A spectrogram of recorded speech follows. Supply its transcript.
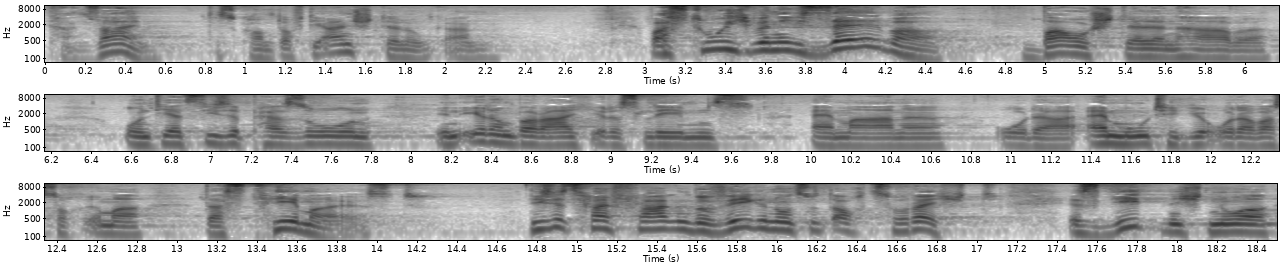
Kann sein. Das kommt auf die Einstellung an. Was tue ich, wenn ich selber Baustellen habe und jetzt diese Person in ihrem Bereich ihres Lebens ermahne oder ermutige oder was auch immer das Thema ist? Diese zwei Fragen bewegen uns und auch zurecht. Es geht nicht nur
